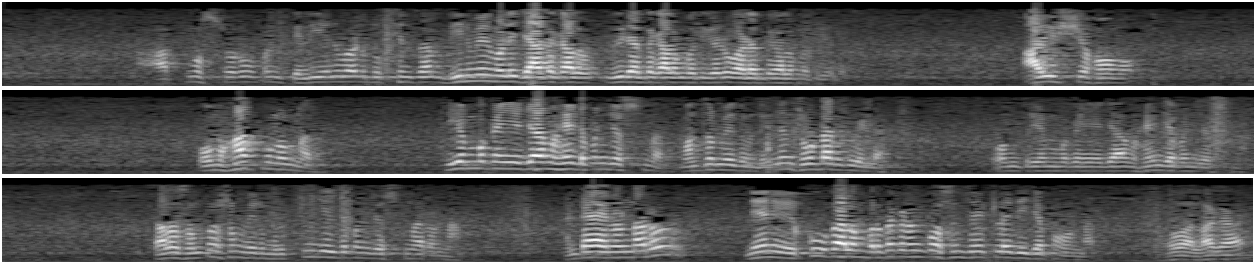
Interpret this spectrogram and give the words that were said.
ఆత్మస్వరూపం తెలియని వాడు దుఃఖించాలి. దీని మీద మళ్ళీ జాతకాలం వీడెంతకాలం బతికాడు వాడెంతకాలం బతికాడు. ఆయుష్య హోమం. ఓ మహాత్ములు ఉన్నారు. త్రియంబకం యజామహే జపం చేస్తున్నారు. మంచం మీద ఉండి. నేను చూడడానికి వెళ్ళాను. ఓం త్రియంబకం యజామహే జపం చేస్తున్నారు. చాలా సంతోషం మీరు మృత్యుంజయ జపం చేస్తున్నారన్నా. అంటే ఆయన ఉన్నారు నేను ఎక్కువ కాలం బ్రతకడం కోసం చేయట్లేదు ఈ జపం ఉన్నారు ఓ అలాగా?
